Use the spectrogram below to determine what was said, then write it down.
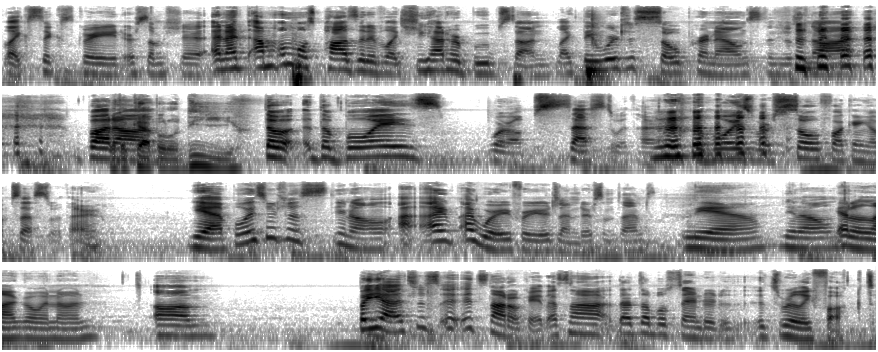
like sixth grade or some shit, and I, I'm almost positive like she had her boobs done. Like they were just so pronounced and just not. But with a um, capital D. the the boys were obsessed with her. The boys were so fucking obsessed with her. Yeah, boys are just you know I, I, I worry for your gender sometimes. Yeah. You know. Got a lot going on. Um. But yeah, it's just it, it's not okay. That's not that double standard. is- It's really fucked.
